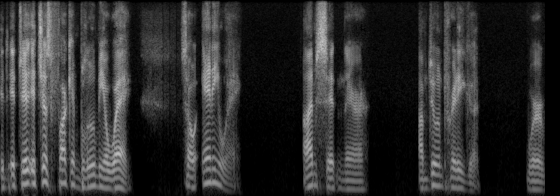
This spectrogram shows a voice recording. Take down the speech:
It it it just fucking blew me away. So anyway, I'm sitting there. I'm doing pretty good. We're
